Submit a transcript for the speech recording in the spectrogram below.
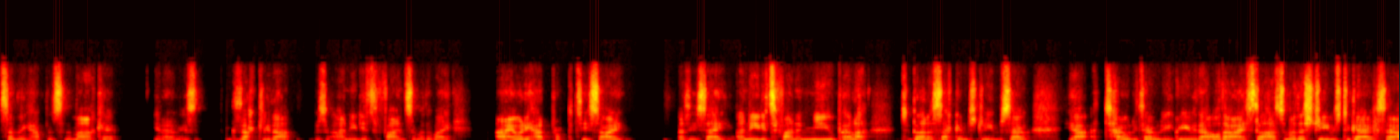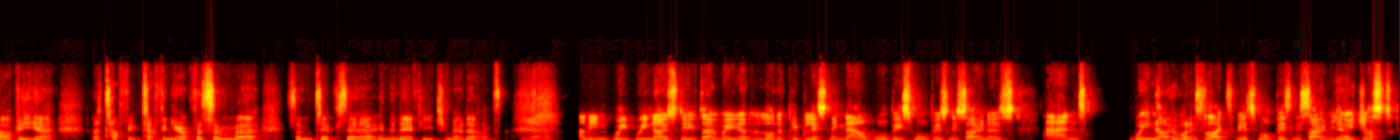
something happens to the market, you know, it's exactly that was I needed to find some other way. I already had property, so I as you say, I needed to find a new pillar to build a second stream. So, yeah, I totally, totally agree with that. Although I still have some other streams to go, so I'll be uh, toughing, toughing you up for some uh, some tips uh, in the near future, no doubt. Yeah, I mean, we we know Steve, don't we? A lot of people listening now will be small business owners, and we know what it's like to be a small business owner. Yeah. You just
